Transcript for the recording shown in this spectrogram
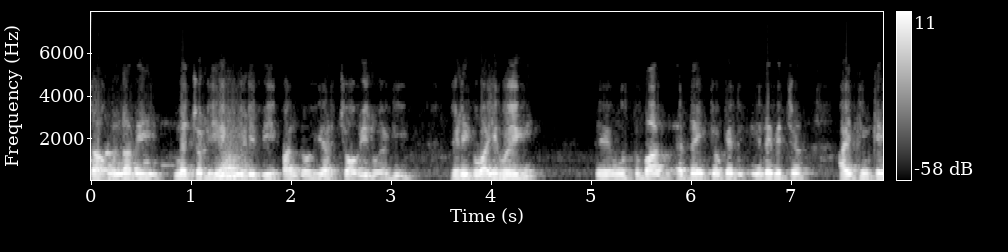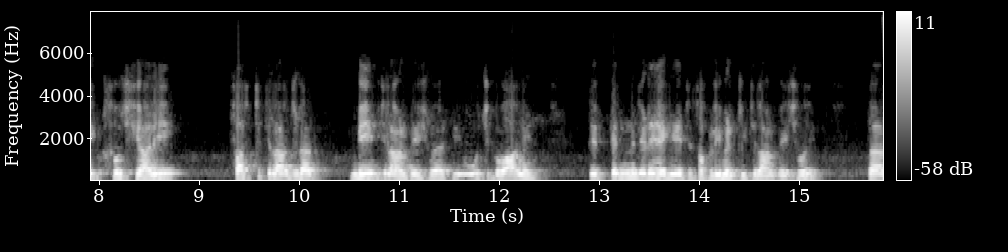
ਤਾਂ ਉਹਨਾਂ ਦੀ ਨੈਚੁਰਲੀ ਹੈਗੀ ਜਿਹੜੀ 20 5 2024 ਨੂੰ ਹੈਗੀ, ਜਿਹੜੀ ਗਵਾਹੀ ਹੋਏਗੀ। ਤੇ ਉਸ ਤੋਂ ਬਾਅਦ ਇਦਾਂ ਹੀ ਕਿਉਂਕਿ ਇਹਦੇ ਵਿੱਚ ਆਈ ਥਿੰਕ 146 ਫਸਟ ਚਲਾ, ਜਿਹੜਾ ਮੇਨ ਚਲਾਨ ਪੇਸ਼ ਹੋਇਆ ਸੀ, ਉਹ ਚ ਗਵਾਹ ਨੇ ਤੇ ਤਿੰਨ ਜਿਹੜੇ ਹੈਗੇ ਇਹ ਚ ਸਪਲੀਮੈਂਟਰੀ ਚਲਾਨ ਪੇਸ਼ ਹੋਏ। ਤਾਂ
